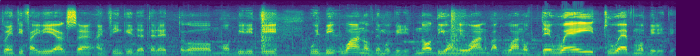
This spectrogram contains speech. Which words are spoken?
25 years, uh, I'm thinking that electromobility will be one of the mobility, not the only one, but one of the way to have mobility.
